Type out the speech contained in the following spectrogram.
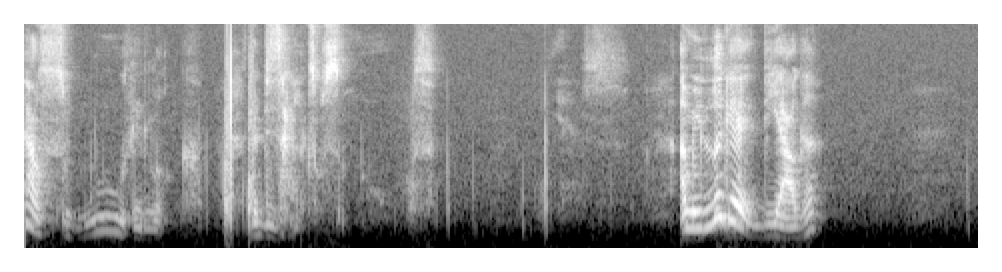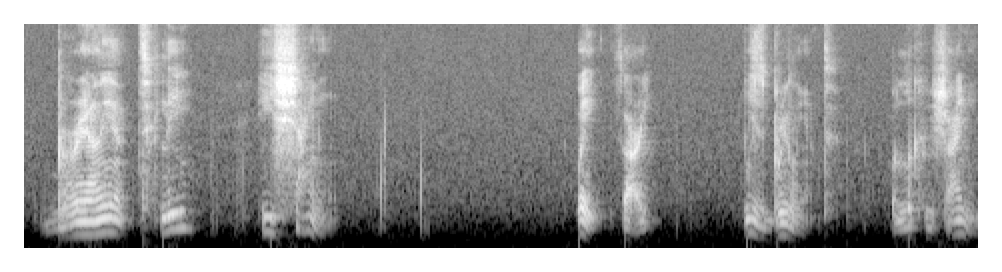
how smooth they look. The design looks so smooth. Yes. I mean, look at Dialga. Brilliantly, he's shining. Wait, sorry. He's brilliant. But look who's shining.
